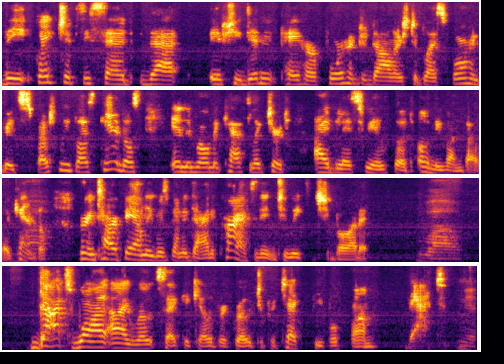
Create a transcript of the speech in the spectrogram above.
The fake gypsy said that if she didn't pay her $400 to bless 400 specially blessed candles in the Roman Catholic Church, I bless real good, only $1 candle. Wow. Her entire family was going to die in a car accident in two weeks, and she bought it. Wow. That's why I wrote Psychic Brick Road to protect people from that. Yeah.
